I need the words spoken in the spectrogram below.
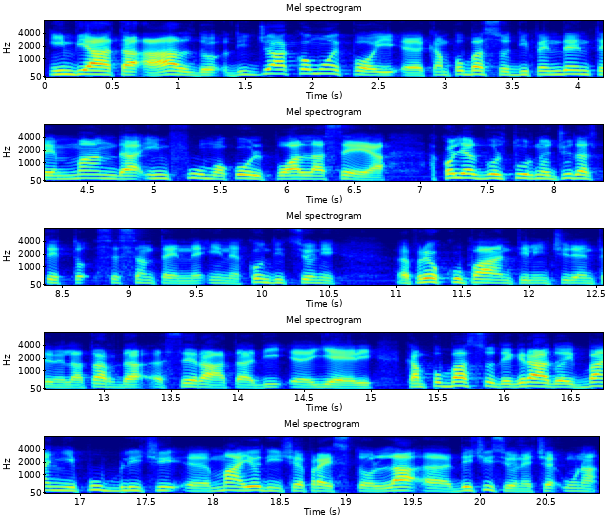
inviata a Aldo Di Giacomo e poi eh, Campobasso dipendente manda in fumo colpo alla SEA, accoglie al Volturno giù dal tetto sessantenne in condizioni eh, preoccupanti l'incidente nella tarda eh, serata di eh, ieri. Campobasso degrado ai bagni pubblici, eh, Maio dice presto la eh, decisione, c'è una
